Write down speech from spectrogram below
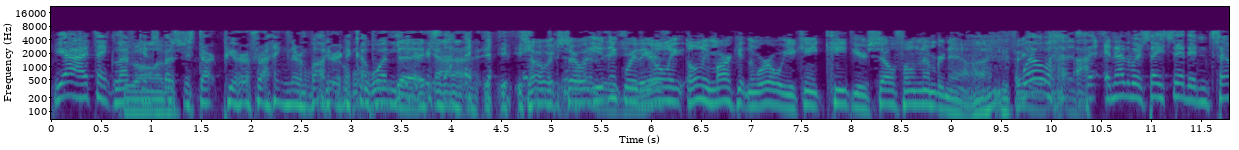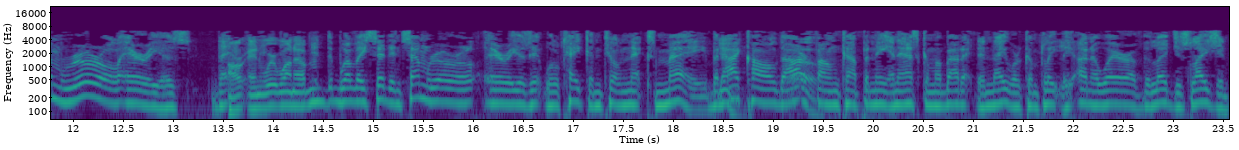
Yeah, I think all Lufkin's supposed to start purifying their water in a couple One of day. years. So so One you think we're the only only market in the world where you can't keep your cell phone number now? Huh? Well, that- uh, th- in other words, they said in some rural areas. That, Are- and we're one of them. Well, they said in some rural areas it will take until next May. But Yeah. I called our Oh. phone company and asked them about it, and they were completely unaware of the legislation.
